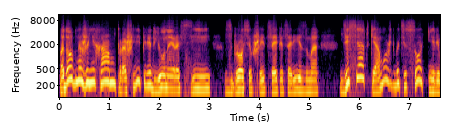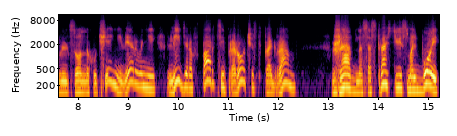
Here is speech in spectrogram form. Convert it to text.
Подобно женихам прошли перед юной Россией, сбросившей цепи царизма, десятки, а может быть и сотни революционных учений, верований, лидеров партий, пророчеств, программ. Жадно, со страстью и с мольбой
